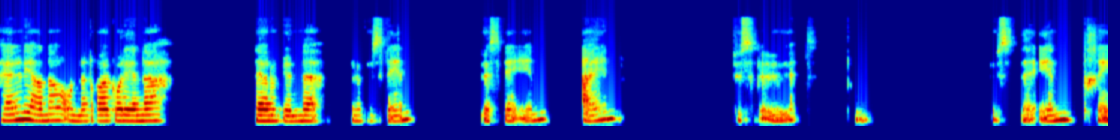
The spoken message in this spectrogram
Tell gjerne åndedragene dine der du begynner når du puster inn. Puste inn én. Puste ut to. Puste inn tre.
